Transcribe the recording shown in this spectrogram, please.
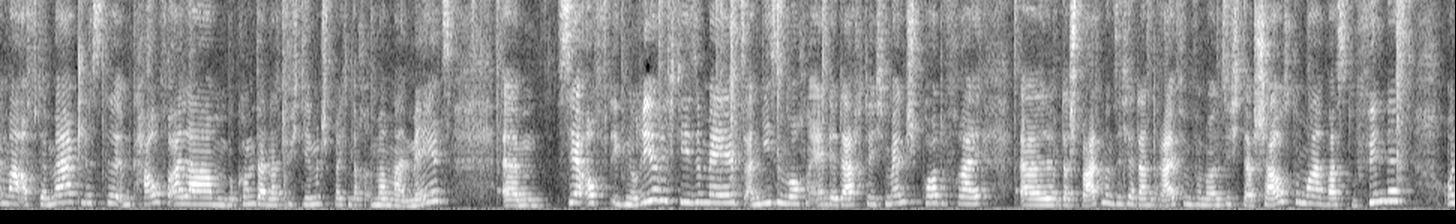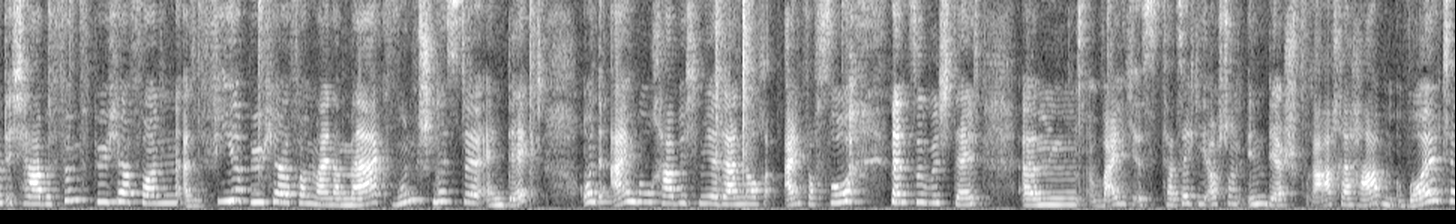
immer auf der Merkliste, im Kaufalarm, bekomme dann natürlich dementsprechend auch immer mal Mails. Ähm, sehr oft ignoriere ich diese Mails. An diesem Wochenende dachte ich, Mensch, portofrei, äh, da spart man sich ja dann 3,95. Da schaust du mal, was du findest. Und ich habe fünf Bücher von, also vier Bücher von meiner Merk-Wunschliste entdeckt. Und ein Buch habe ich mir dann noch einfach so dazu bestellt, ähm, weil ich es tatsächlich auch schon in der Sprache haben wollte.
